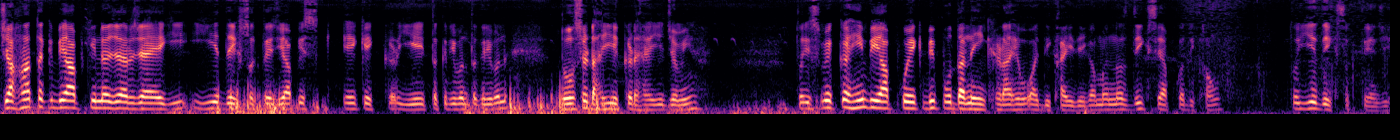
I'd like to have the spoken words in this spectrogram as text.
जहाँ तक भी आपकी नज़र जाएगी, ये देख सकते हैं जी, आप इस एक एकड़, ये तकरीबन तकरीबन दो से ढाई एकड़ है ये ज़मीन। तो इसमें कहीं भी आपको एक भी पौधा नहीं खड़ा है, वो दिखाई देगा। मैं नज़दीक से आपको दिखाऊँ। तो ये देख सकते हैं जी।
